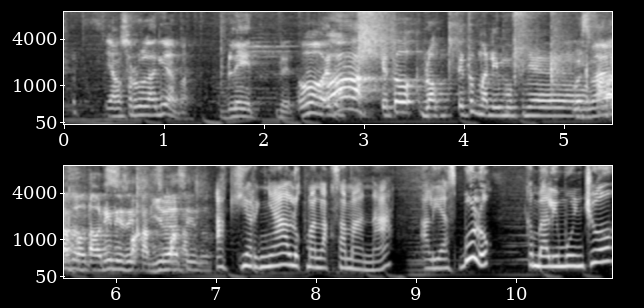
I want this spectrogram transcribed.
Yang seru lagi apa? Blade. Blade. Oh itu, Ah. itu blok itu money move-nya Marvel tahun ini sih. Gila sih itu. Akhirnya Lukman Laksamana alias Buluk kembali muncul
